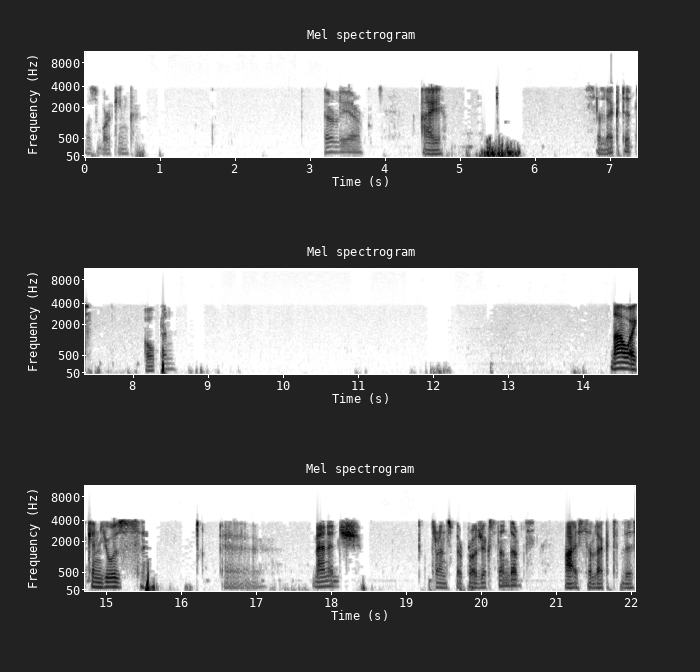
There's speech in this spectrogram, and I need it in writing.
was working earlier. I select it, open. Now I can use uh, manage transfer project standards I select this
